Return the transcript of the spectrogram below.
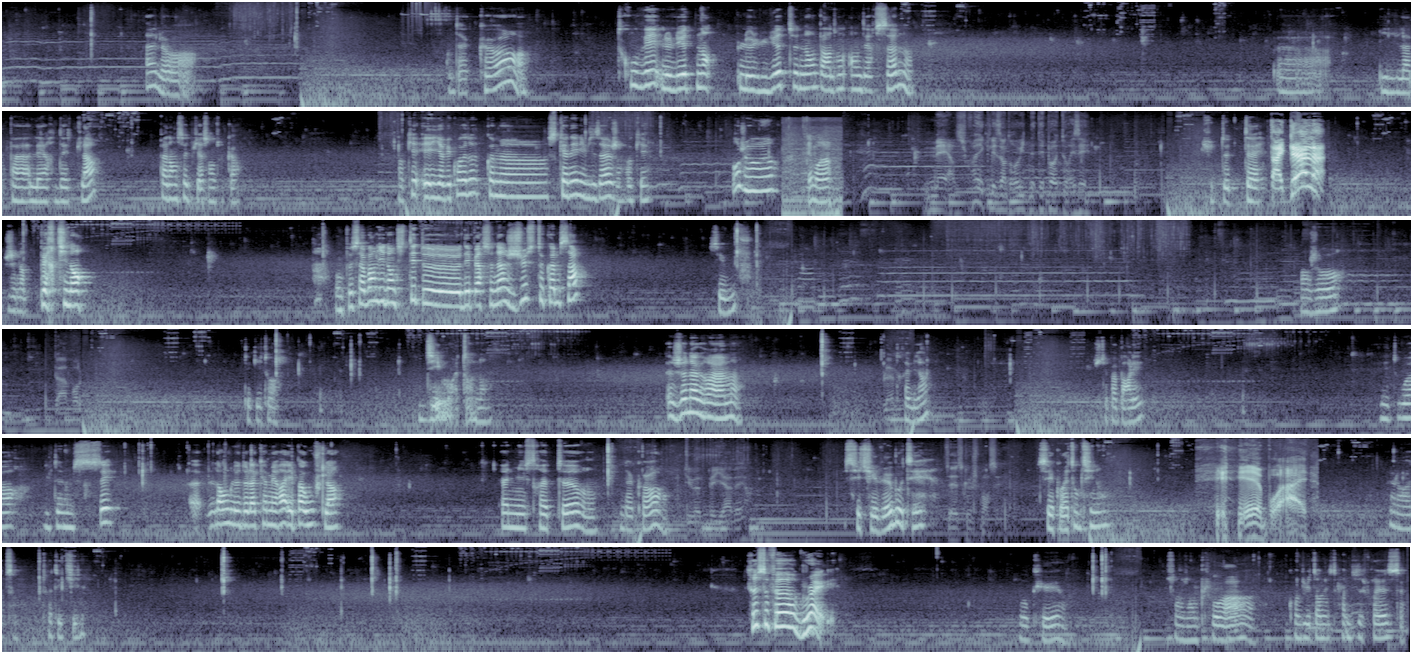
Alors. D'accord. Trouver le lieutenant, le lieutenant pardon, Anderson. Euh, il n'a pas l'air d'être là. Pas dans cette pièce en tout cas. Ok, et il y avait quoi d'autre comme euh, scanner les visages? Ok. Bonjour. Et moi Merde, je croyais que les androïdes n'étaient pas autorisés. Tu te tais. Ta gueule Jeune impertinent. On peut savoir l'identité de, des personnages juste comme ça? C'est ouf. Bonjour. T'es qui toi? Dis-moi ton nom. Graham. Très bien. Je t'ai pas parlé. Edouard Dempsey. Euh, l'angle de la caméra est pas ouf là. Administrateur. D'accord. Si tu veux, beauté. C'est quoi ton petit nom? Yeah, boy. Alors attends, toi t'es qui? Christopher Gray. Ok. Sans emploi. Conduite en express.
